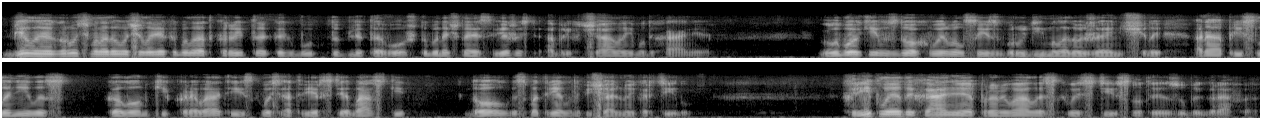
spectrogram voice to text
Белая грудь молодого человека была открыта, как будто для того, чтобы ночная свежесть облегчала ему дыхание. Глубокий вздох вырвался из груди молодой женщины. Она прислонилась к колонке кровати и сквозь отверстие маски долго смотрела на печальную картину. Хриплое дыхание прорывалось сквозь стиснутые зубы графа.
